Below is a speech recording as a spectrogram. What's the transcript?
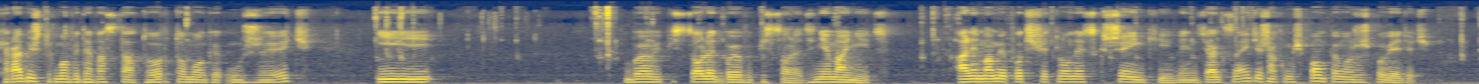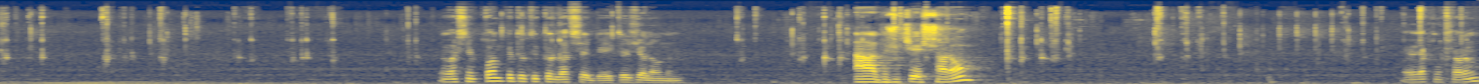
Karabin szturmowy dewastator, to mogę użyć. I... Bojowy pistolet, bojowy pistolet, nie ma nic. Ale mamy podświetlone skrzynki, więc jak znajdziesz jakąś pompę, możesz powiedzieć. No właśnie pompy to tylko dla siebie i to zielonym. A wyrzuciłeś szarą? E, jaką szarą?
